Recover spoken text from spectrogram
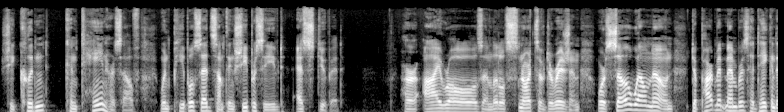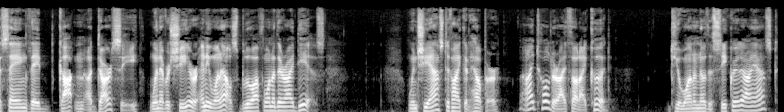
She couldn't contain herself when people said something she perceived as stupid. Her eye rolls and little snorts of derision were so well known, department members had taken to saying they'd gotten a Darcy whenever she or anyone else blew off one of their ideas. When she asked if I could help her, I told her I thought I could. Do you want to know the secret? I asked.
